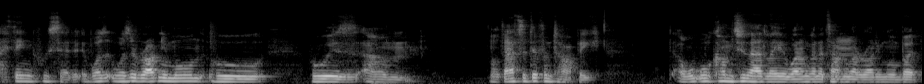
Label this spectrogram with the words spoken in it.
I think who said it? Was it was it Rodney Mullen who who is um, well that's a different topic. Uh, We'll come to that later. What I'm going to talk Mhm. about Rodney Mullen but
